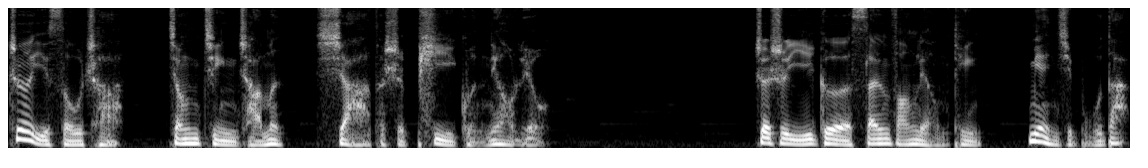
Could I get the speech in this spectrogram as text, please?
这一搜查将警察们吓得是屁滚尿流。这是一个三房两厅，面积不大，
